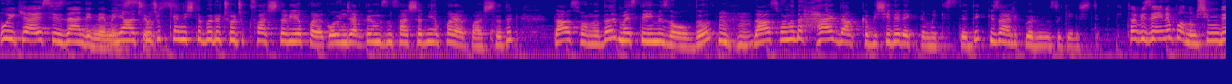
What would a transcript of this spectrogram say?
Bu hikayeyi sizden dinlemek ya istiyoruz. çocukken işte böyle çocuk saçları yaparak, oyuncaklarımızın saçlarını yaparak başladık. Daha sonra da mesleğimiz oldu. Daha sonra da her dakika bir şeyler eklemek istedik. Güzellik bölümümüzü geliştirdik. Tabii Zeynep Hanım şimdi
